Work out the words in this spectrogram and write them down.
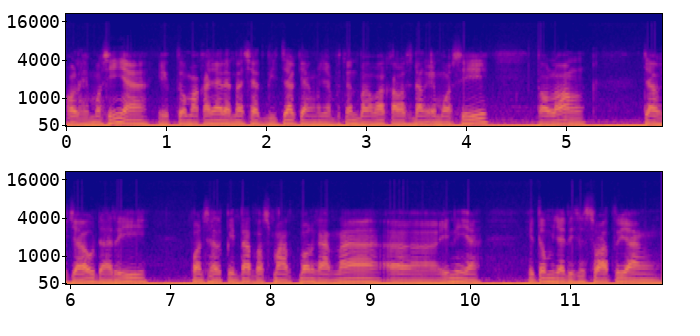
oleh emosinya itu makanya ada nasihat bijak yang menyebutkan bahwa kalau sedang emosi tolong jauh-jauh dari ponsel pintar atau smartphone karena uh, ini ya itu menjadi sesuatu yang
